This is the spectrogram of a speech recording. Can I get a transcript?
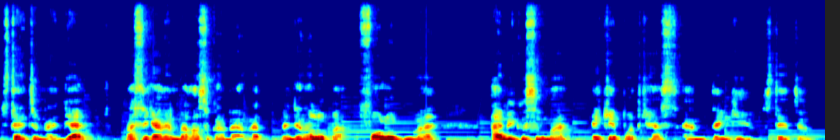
stay tune aja, pasti kalian bakal suka banget. Dan jangan lupa follow gue, Abi Kusuma, AK Podcast, and thank you. Stay tuned.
